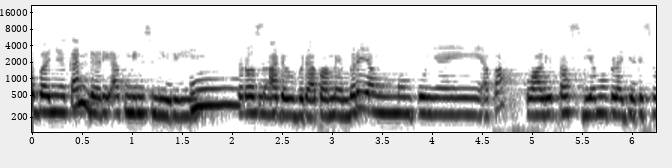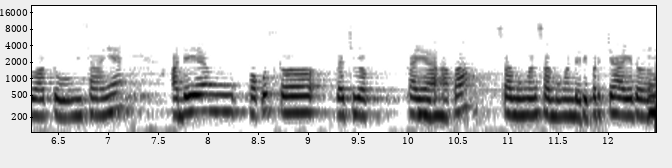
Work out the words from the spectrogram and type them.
kebanyakan dari admin sendiri. Hmm, Terus ada beberapa member yang mempunyai apa kualitas dia mau pelajari sesuatu. Misalnya ada yang fokus ke patchwork kayak Hmm. apa sambungan-sambungan dari perca gitu loh.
